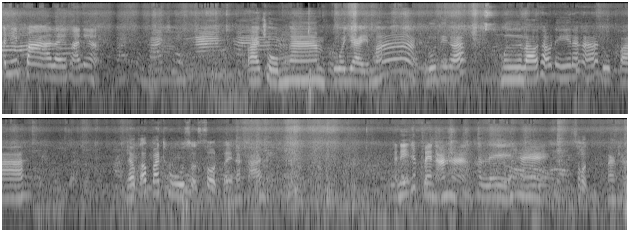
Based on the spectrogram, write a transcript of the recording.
อันนี้ปลาอะไรคะเนี่ยปลาโฉมงามตัวใหญ่มากดูสิคะมือเราเท่านี้นะคะ ดูปลา แล้วก็ปลาทูสดๆเลยนะคะนี่อันนี้จะเป็นอาหารทะเลแห้งสดนะคะ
